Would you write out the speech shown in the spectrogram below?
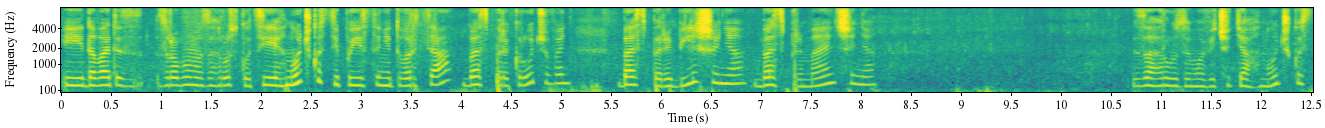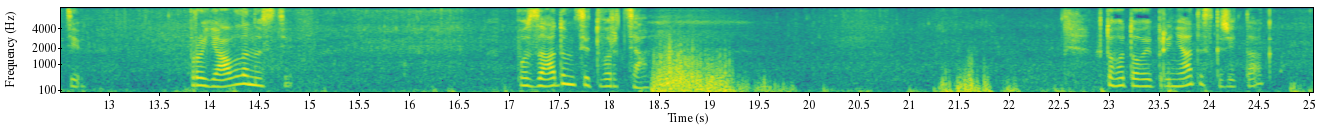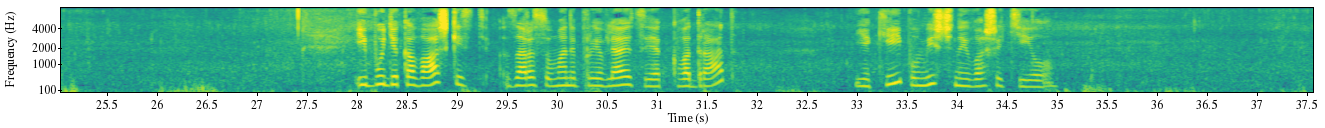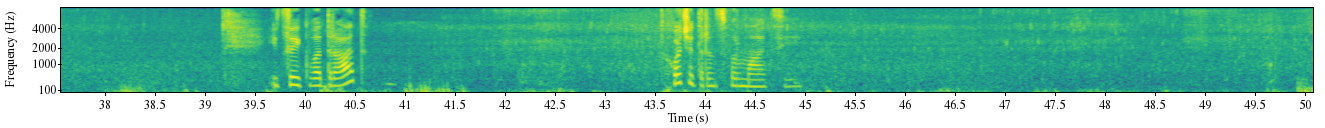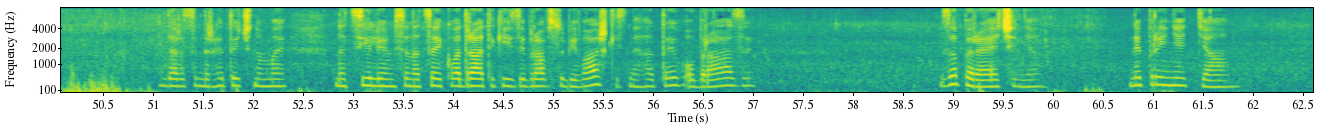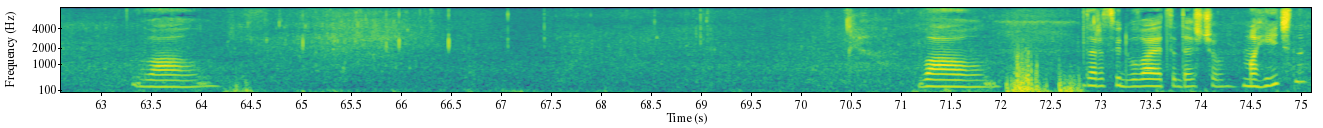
І давайте зробимо загрузку цієї гнучкості по істині творця без перекручувань, без перебільшення, без применшення. Загрузимо відчуття гнучкості, проявленості по задумці творця. Хто готовий прийняти, скажіть так. І будь-яка важкість зараз у мене проявляється як квадрат, який поміщений в ваше тіло. І цей квадрат хоче трансформації. Зараз енергетично ми націлюємося на цей квадрат, який зібрав собі важкість, негатив, образи, заперечення, неприйняття. Вау. Вау. Зараз відбувається дещо магічне.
